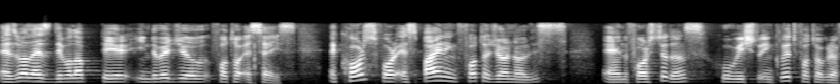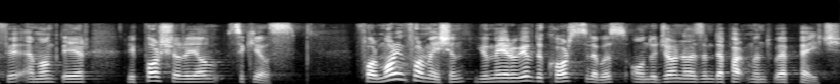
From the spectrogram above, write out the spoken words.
as well as develop their individual photo essays. A course for aspiring photojournalists and for students who wish to include photography among their reportorial skills. For more information, you may review the course syllabus on the Journalism Department webpage.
